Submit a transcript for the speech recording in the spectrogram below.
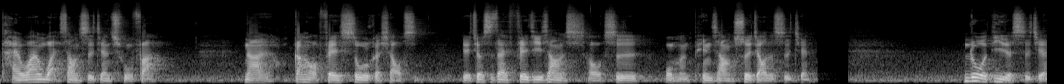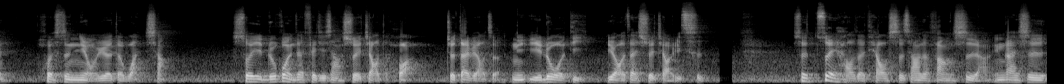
台湾晚上时间出发，那刚好飞十五个小时，也就是在飞机上的时候是我们平常睡觉的时间，落地的时间会是纽约的晚上。所以如果你在飞机上睡觉的话，就代表着你一落地又要再睡觉一次。所以最好的调时差的方式啊，应该是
